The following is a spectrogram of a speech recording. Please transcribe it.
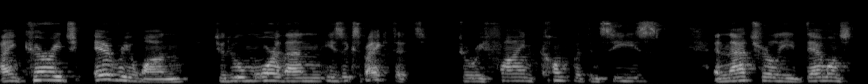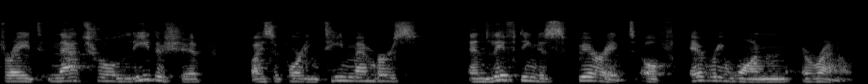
I encourage everyone to do more than is expected, to refine competencies and naturally demonstrate natural leadership by supporting team members and lifting the spirit of everyone around.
